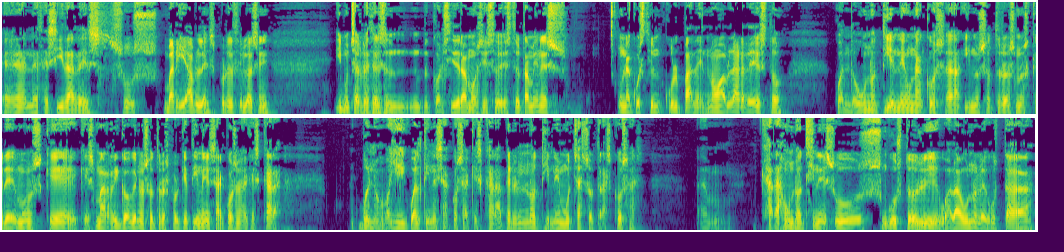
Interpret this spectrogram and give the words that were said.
eh, necesidades, sus variables, por decirlo así, y muchas veces consideramos, y esto, esto también es una cuestión culpa de no hablar de esto, cuando uno tiene una cosa y nosotros nos creemos que, es más rico que nosotros porque tiene esa cosa que es cara. Bueno, oye, igual tiene esa cosa que es cara, pero no tiene muchas otras cosas. Em, cada uno tiene sus gustos y igual a uno le gusta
